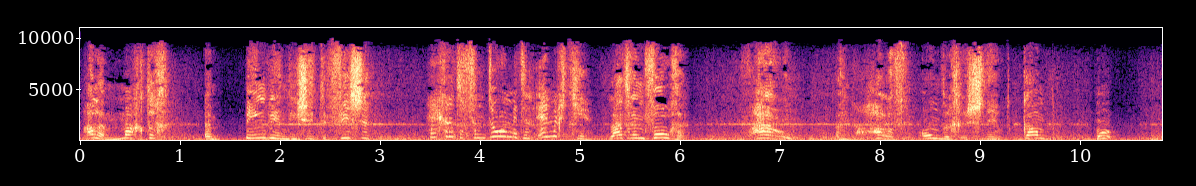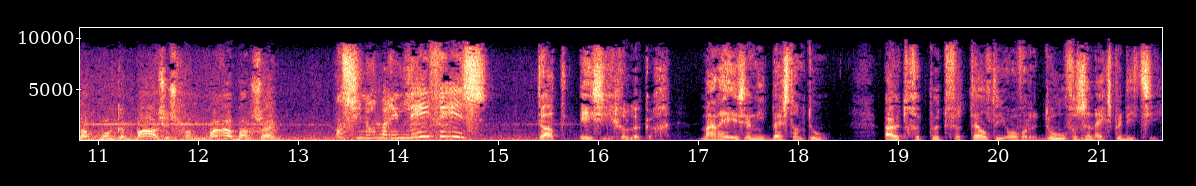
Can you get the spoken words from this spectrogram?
Allemachtig, een pinguïn die zit te vissen. Hij gaat er vandoor met een emmertje. Laten we hem volgen. Wauw, een half ondergesneeuwd kamp. Huh, dat moet de basis van Barabbas zijn. Als hij nog maar in leven is. Dat is hij gelukkig, maar hij is er niet best aan toe. Uitgeput vertelt hij over het doel van zijn expeditie.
